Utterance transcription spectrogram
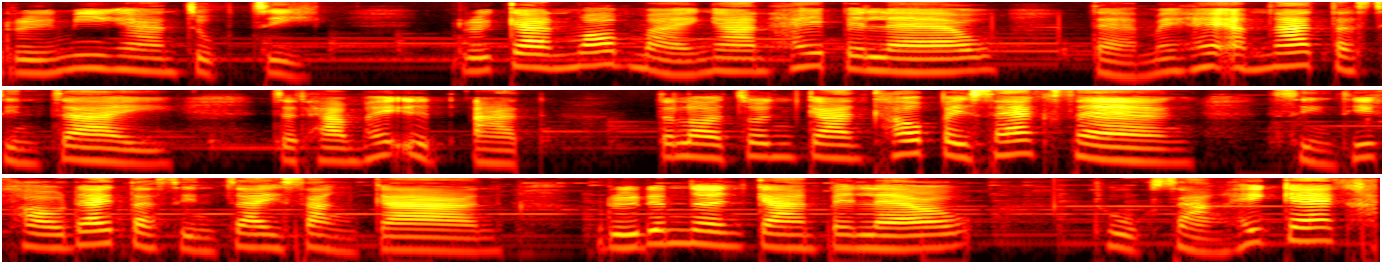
หรือมีงานจุกจิก หรือการมอบหมายงานให้ไปแล้ว แต่ไม่ให้อำนาจตัดสินใจ จะทำให้อึดอัด ตลอดจนการเข้าไปแทรกแซง สิ่งที่เขาได้ตัดสินใจสั่งการ หรือดำเนินการไปแล้ว ถูกสั่งให้แก้ไข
